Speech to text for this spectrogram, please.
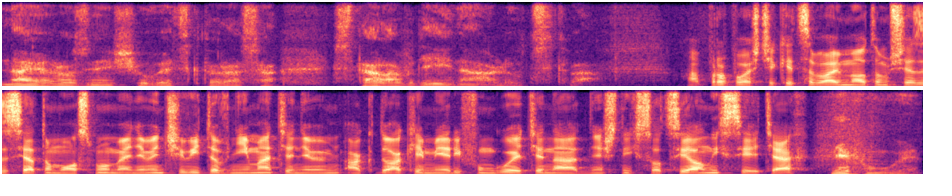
najhroznejšiu vec, ktorá sa stala v dejinách ľudstva. A propos ešte, keď sa bavíme o tom 68. Ja neviem, či vy to vnímate, neviem, ak, do akej miery fungujete na dnešných sociálnych sieťach. Nefunguje.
